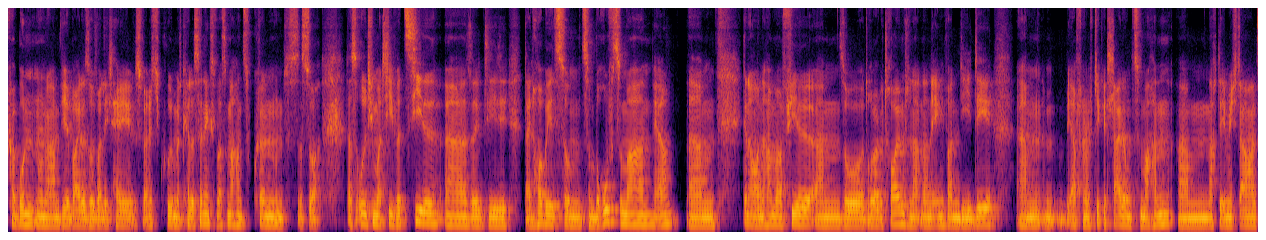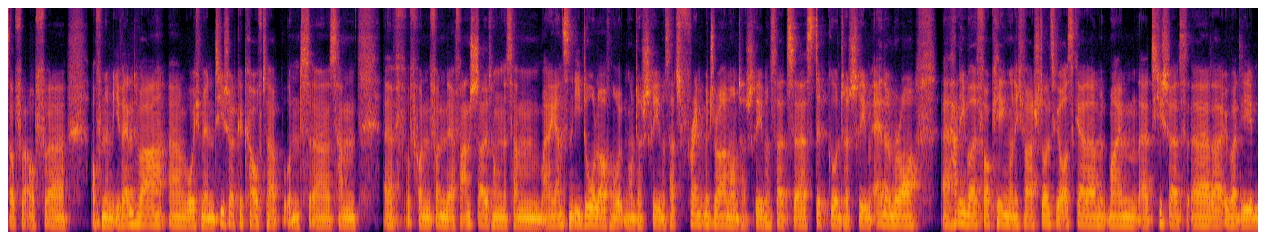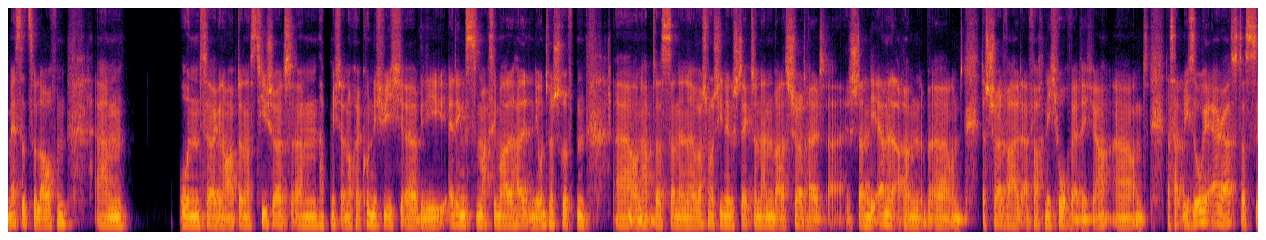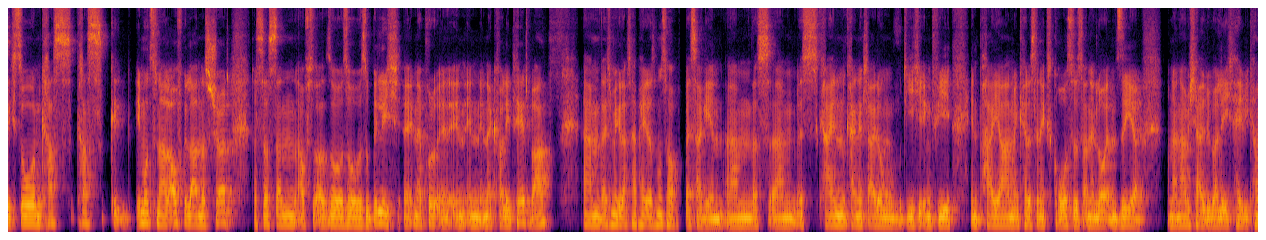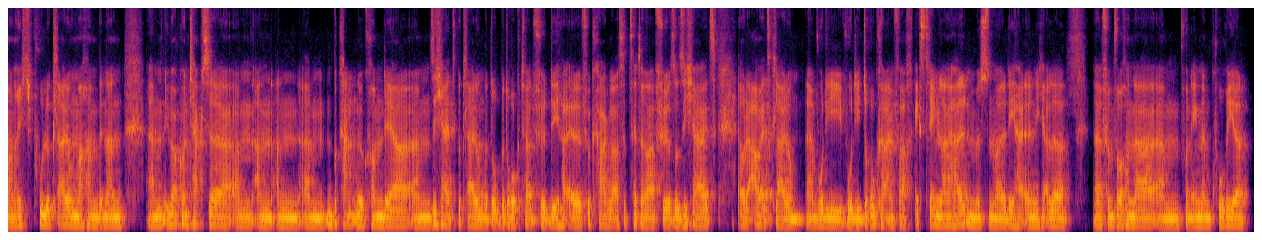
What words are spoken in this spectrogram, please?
verbunden und dann haben wir beide so überlegt, hey, es wäre richtig cool, mit Calisthenics was machen zu können und es ist doch das ultimative Ziel, äh, die, dein Hobby zum, zum Beruf zu machen, ja. Ähm, genau, und da haben wir viel ähm, so drüber geträumt und hatten dann irgendwann die Idee, ähm, ja, vernünftige Kleidung zu machen, ähm, nachdem ich damals auf, auf, äh, auf einem Event war, äh, wo ich mir ein T-Shirt gekauft habe und äh, es haben äh, von, von der Veranstaltung, das haben meine ganzen Idole auf dem Rücken unterschrieben, es hat Frank Medrano unterschrieben, es hat äh, Stipke unterschrieben, Adam Raw, äh, Hannibal for King. Und ich war stolz wie Oscar da mit meinem äh, T-Shirt äh, da über die Messe zu laufen. Ähm, und äh, genau, habe dann das T-Shirt, ähm, habe mich dann noch erkundigt, wie ich, äh, wie die Eddings maximal halten, die Unterschriften, äh, und habe das dann in eine Waschmaschine gesteckt und dann war das Shirt halt, äh, standen die Ärmel ab äh, und das Shirt war halt einfach nicht hochwertig, ja. Äh, und das hat mich so geärgert, dass ich so ein krass, krass emotional aufgeladenes Shirt, dass das dann auf so, so, so, so billig äh, in der, in, in, in der Qualität war, ähm, dass ich mir gedacht habe, hey, das muss auch besser gehen. Ähm, das ähm, ist kein, keine Kleidung, die ich irgendwie in ein paar Jahren, wenn Calisthenics groß ist, an den Leuten sehe. Und dann habe ich halt überlegt, hey, wie kann man richtig coole Kleidung machen? Bin dann ähm, über Kontakte ähm, an, an ähm, einen Bekannten gekommen, der ähm, Sicherheitsbekleidung bedruckt hat für DHL, für Carglass etc., für so Sicherheits- oder Arbeitskleidung, äh, wo die, wo die Drucke einfach extrem lange halten müssen, weil DHL nicht alle äh, fünf Wochen da ähm, von irgendeinem Kurier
